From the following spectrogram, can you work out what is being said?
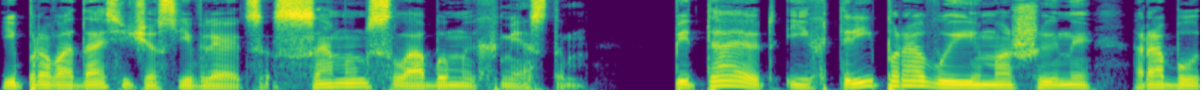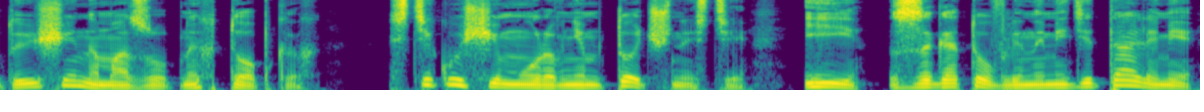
и провода сейчас являются самым слабым их местом. Питают их три паровые машины, работающие на мазутных топках с текущим уровнем точности и заготовленными деталями,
